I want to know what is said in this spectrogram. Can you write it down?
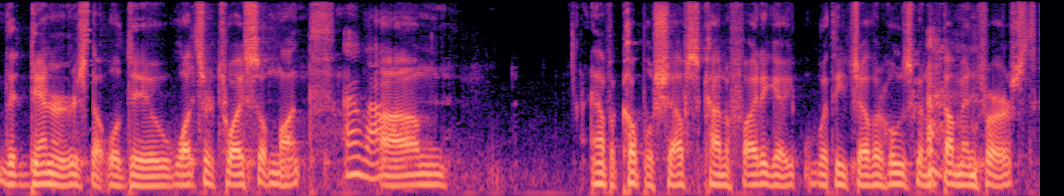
the dinners that we'll do once or twice a month. Oh, wow. Um, I have a couple chefs kind of fighting it with each other who's going to come in first.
